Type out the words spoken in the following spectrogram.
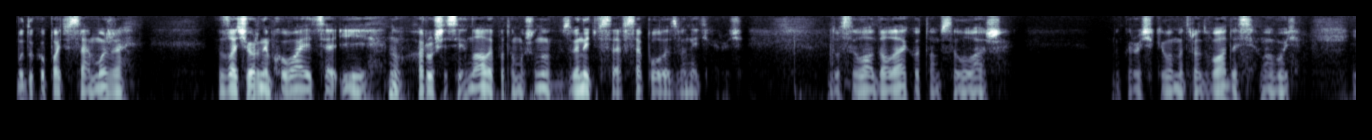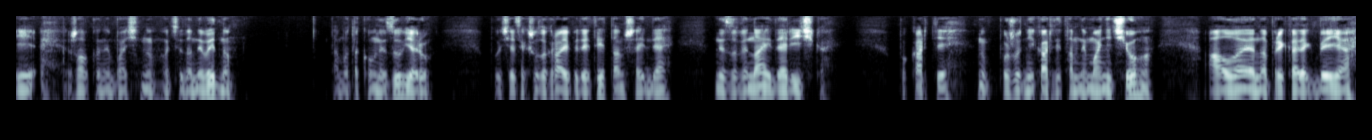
буду копати все. Може за чорним ховається і ну, хороші сигнали, тому що ну, звенить все, все поле звенить. Коротше. До села далеко, там село аж ну, коротше, кілометра два десь, мабуть. І жалко не бачу, ну, от сюди не видно. Там отако внизу в яру. Получається, якщо до краю підійти, там ще йде низовина, йде річка. По карті, ну, по жодній карті там нема нічого. Але, наприклад, якби я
